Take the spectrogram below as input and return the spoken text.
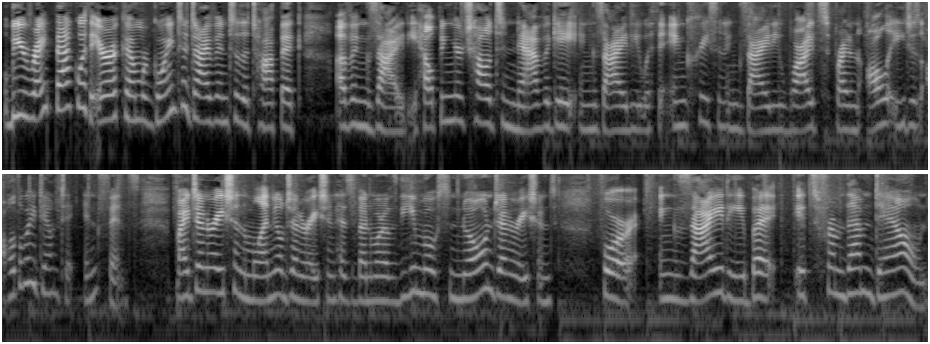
We'll be right back with Erica, and we're going to dive into the topic of anxiety, helping your child to navigate anxiety with the increase in anxiety widespread in all ages, all the way down to infants. My generation, the millennial generation, has been one of the most known generations for anxiety, but it's from them down.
